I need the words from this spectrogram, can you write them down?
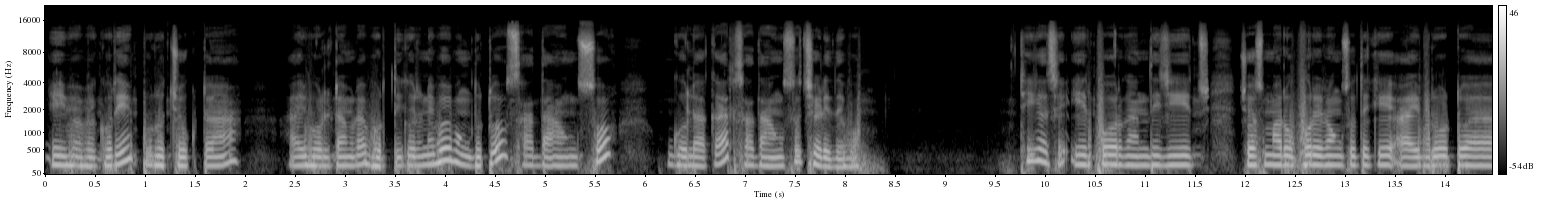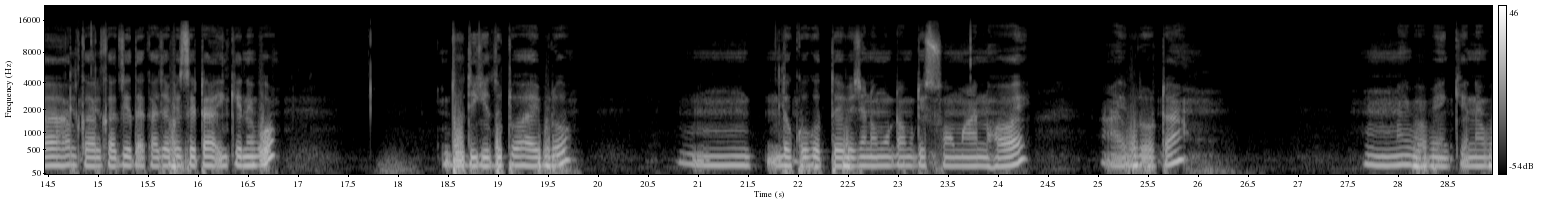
এইভাবে করে পুরো চোখটা, আইবলটা আমরা ভর্তি করে নেব এবং দুটো সাদা অংশ, গোলাকার সাদা অংশ ছেড়ে দেব। ঠিক আছে। এরপর গান্ধীজির চশমার উপরের অংশ থেকে আইব্রোটা হালকা হালকা যে দেখা যাবে সেটা এঁকে নেব। দুদিকে দুটো আইব্রো। লক্ষ্য করতে হবে যেন মোটামুটি সমান হয় আইব্রোটা। এইভাবে এঁকে নেব।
